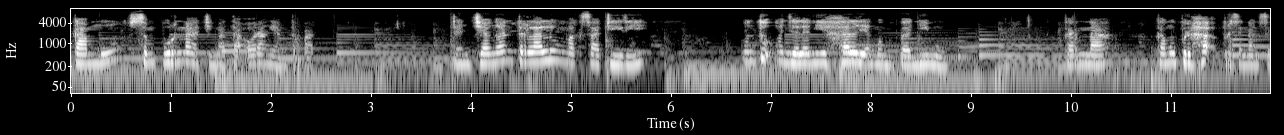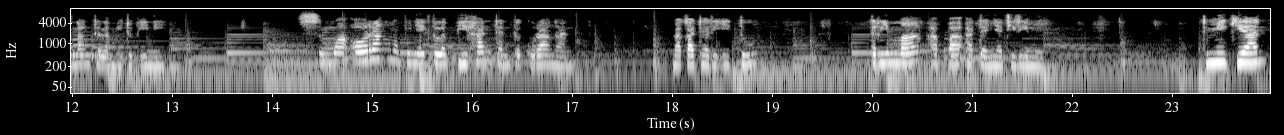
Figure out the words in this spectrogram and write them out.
kamu sempurna di mata orang yang tepat. Dan jangan terlalu memaksa diri untuk menjalani hal yang membebanimu, karena kamu berhak bersenang-senang dalam hidup ini. Semua orang mempunyai kelebihan dan kekurangan, maka dari itu, terima apa adanya dirimu. Demikian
